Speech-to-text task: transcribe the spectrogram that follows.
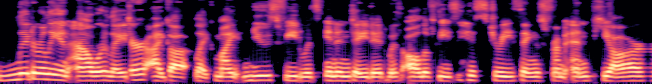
literally an hour later, I got like my news feed was inundated with all of these history things from NPR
